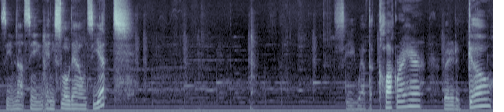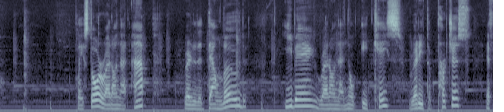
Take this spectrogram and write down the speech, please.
See, I'm not seeing any slowdowns yet. See, we have the clock right here, ready to go. Play Store right on that app, ready to download. eBay right on that Note 8 case, ready to purchase if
